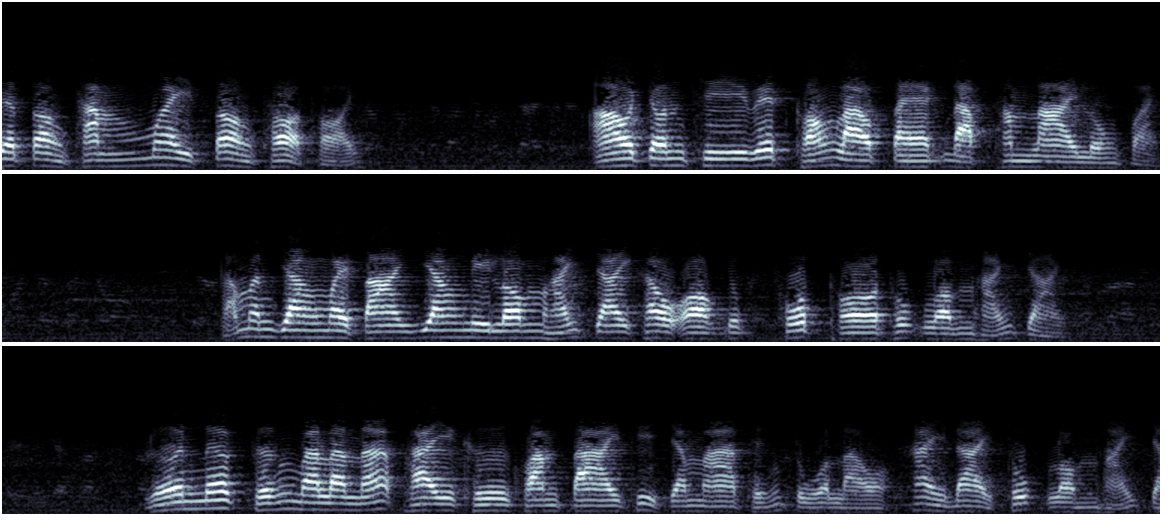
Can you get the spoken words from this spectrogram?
จะต้องทำไม่ต้องท้อถอย เอาจนชีวิตของเราแตกดับทำลายลงไป ถ้ามันยังไม่ตายยังมีลมหายใจเข้าออกยุพุทโธทุกลมหายใจเรือนึกถึงมรณะภัยคือความตายที่จะมาถึงตัวเราให้ได้ทุกลมหายใจ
